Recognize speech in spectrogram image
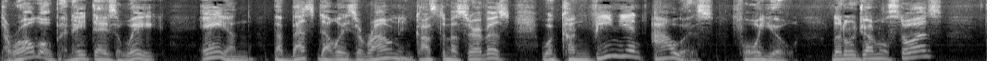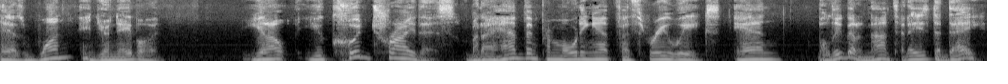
They're all open eight days a week and the best delis around in customer service with convenient hours for you. Little General Stores, there's one in your neighborhood. You know, you could try this, but I have been promoting it for three weeks. And believe it or not, today's the day.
